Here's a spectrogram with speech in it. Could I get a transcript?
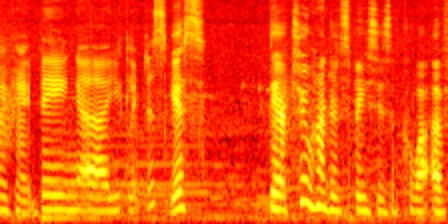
okay, being uh, eucalyptus. Yes. There are 200 species of, koa- of,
